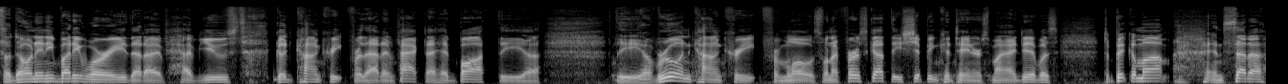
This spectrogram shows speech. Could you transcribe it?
So don't anybody worry that I've have used good concrete for that. In fact, I had bought the uh, the uh, ruined concrete from Lowe's. When I first got these shipping containers, my idea was to pick them up and set a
